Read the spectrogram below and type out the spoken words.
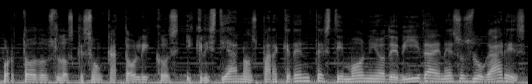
por todos los que son católicos y cristianos, para que den testimonio de vida en esos lugares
